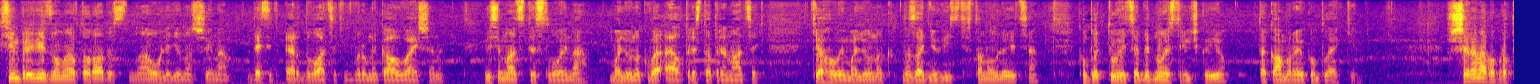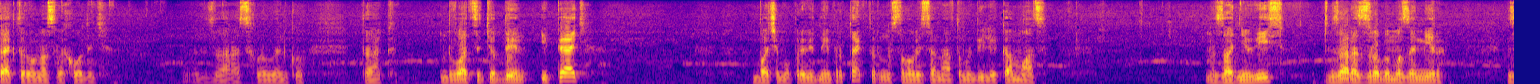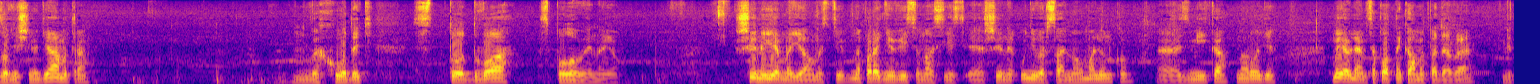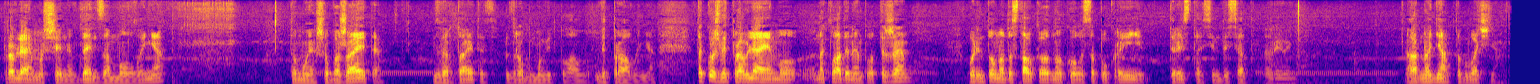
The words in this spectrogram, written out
Всім привіт, з вами Авторадус. На огляді у нас шина 10R20 від виробника Ovation, 18 слойна, малюнок VL313, тяговий малюнок на задню вість встановлюється, комплектується бідною стрічкою та камерою в комплекті. Ширина по протектору у нас виходить. Зараз хвилинку. Так, 21,5. Бачимо привідний протектор, встановлюється на автомобілі КАМАЗ на задню вісь. Зараз зробимо замір зовнішнього діаметра. Виходить 102 з половиною. Шини є в наявності. На передній вісь у нас є е, шини універсального малюнку, е, змійка в народі. Ми являємося платниками ПДВ. Відправляємо машини в день замовлення. Тому, якщо бажаєте, звертайтесь, зробимо відправлення. Також відправляємо накладеним платежем. Орієнтовна доставка одного колеса по Україні 370 гривень. Гарного дня, до побачення.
